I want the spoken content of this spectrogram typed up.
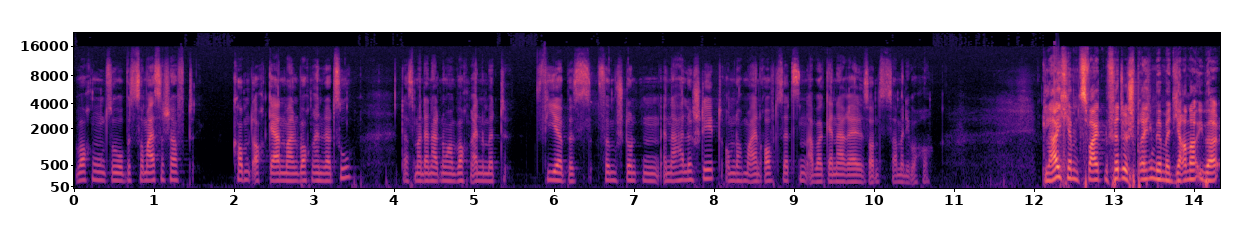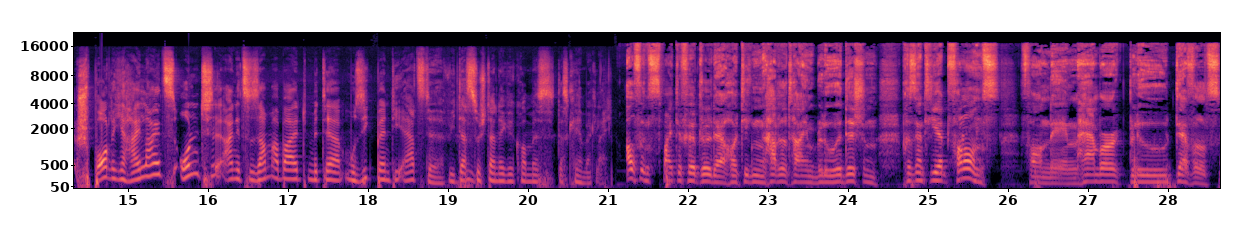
Wochen, so bis zur Meisterschaft, kommt auch gern mal ein Wochenende dazu, dass man dann halt nochmal am Wochenende mit vier bis fünf Stunden in der Halle steht, um nochmal einen draufzusetzen, aber generell sonst zweimal die Woche. Gleich im zweiten Viertel sprechen wir mit Jana über sportliche Highlights und eine Zusammenarbeit mit der Musikband Die Ärzte. Wie das zustande gekommen ist, das klären wir gleich. Auf ins zweite Viertel der heutigen Huddle Time Blue Edition, präsentiert von uns, von den Hamburg Blue Devils.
